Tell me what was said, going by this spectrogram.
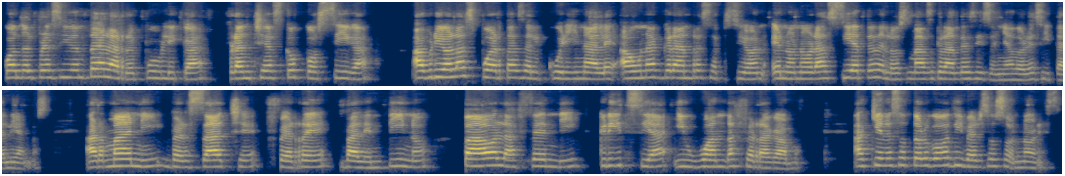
cuando el presidente de la República, Francesco Cossiga, abrió las puertas del Quirinale a una gran recepción en honor a siete de los más grandes diseñadores italianos, Armani, Versace, Ferré, Valentino, Paola Fendi, Crizia y Wanda Ferragamo, a quienes otorgó diversos honores.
